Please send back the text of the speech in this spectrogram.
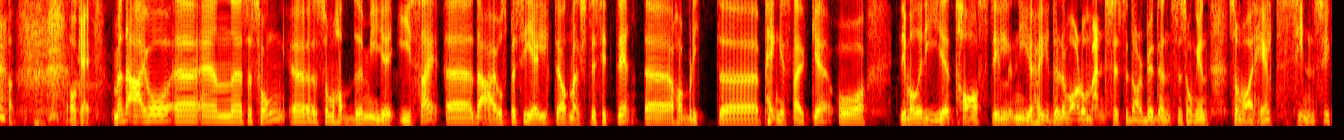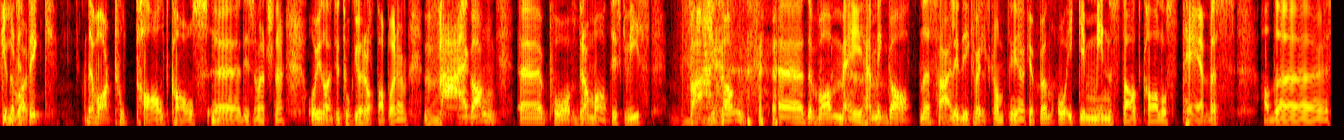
ok. Men det er jo eh, en sesong eh, som hadde mye i seg. Eh, det er jo spesielt det at Manchester City eh, har blitt eh, pengesterke, og rivaleriet tas til nye høyder. Det var noen Manchester Derby denne sesongen som var helt sinnssyke. Fire stykk. Det var totalt kaos, eh, disse matchene. Og United tok jo rotta på dem hver gang! Eh, på dramatisk vis. Hver gang! Eh, det var mayhem i gatene, særlig de kveldskampene i Liacupen. Og ikke minst da at Carlos Teves hadde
